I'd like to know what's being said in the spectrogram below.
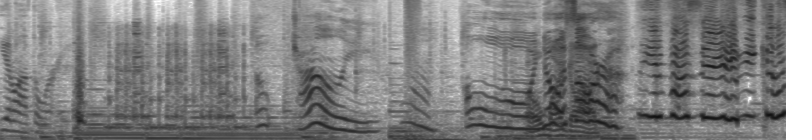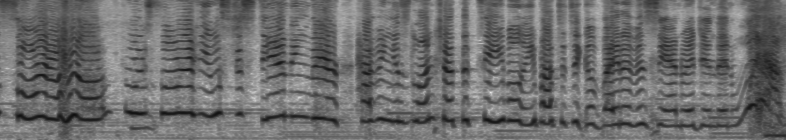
you don't have to worry. Oh, Charlie. Hmm. Oh, Oh no, my God. Sora! The imposter made me kill Sora! Poor Sora, he was just standing there having his lunch at the table, He about to take a bite of his sandwich, and then wham!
